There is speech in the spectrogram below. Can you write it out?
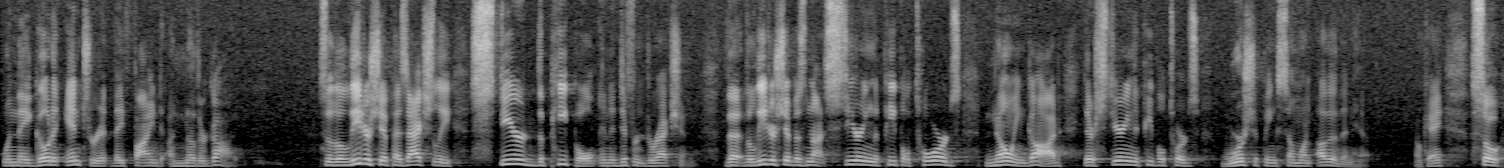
when they go to enter it, they find another God. So the leadership has actually steered the people in a different direction. The, the leadership is not steering the people towards knowing God, they're steering the people towards worshiping someone other than Him. Okay? So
